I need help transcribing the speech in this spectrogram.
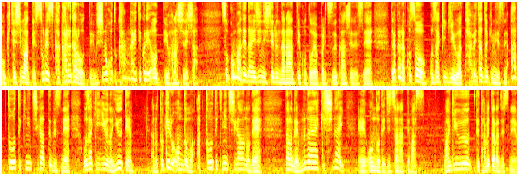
起きてしまってストレスかかるだろうって牛のこと考えてくれよっていう話でした。そこまで大事にしてるんだなっていうことをやっぱり痛感してですねだからこそ尾崎牛は食べた時にですね圧倒的に違ってですね尾崎牛の融点あの溶ける温度も圧倒的に違うのでなので胸焼けしない、えー、温度で実はなってます和牛って食べたらですね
